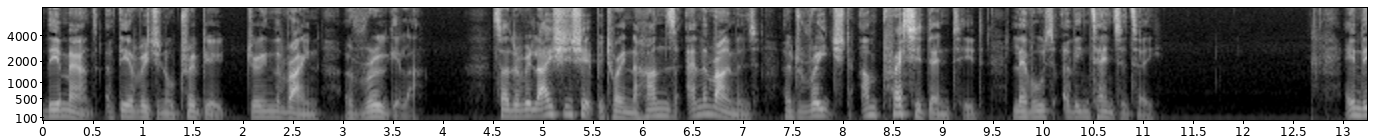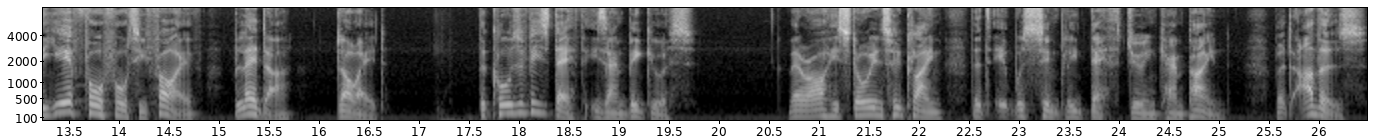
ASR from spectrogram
the amount of the original tribute during the reign of Rugila so the relationship between the Huns and the Romans had reached unprecedented levels of intensity. In the year 445, Bleda died. The cause of his death is ambiguous. There are historians who claim that it was simply death during campaign, but others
